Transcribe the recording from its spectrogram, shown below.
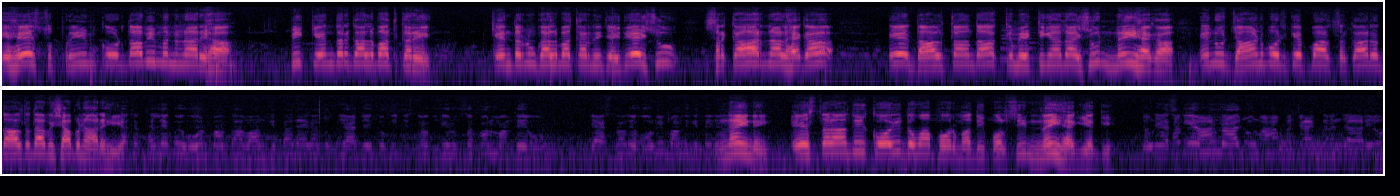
ਇਹ ਸੁਪਰੀਮ ਕੋਰਟ ਦਾ ਵੀ ਮੰਨਣਾ ਰਿਹਾ ਵੀ ਕੇਂਦਰ ਗੱਲਬਾਤ ਕਰੇ। ਕੇਂਦਰ ਨੂੰ ਗੱਲਬਾਤ ਕਰਨੀ ਚਾਹੀਦੀ ਹੈ। ਇਸ਼ੂ ਸਰਕਾਰ ਨਾਲ ਹੈਗਾ। ਇਹ ਅਦਾਲਤਾਂ ਦਾ ਕਮੇਟੀਆਂ ਦਾ ਇਸ਼ੂ ਨਹੀਂ ਹੈਗਾ। ਇਹਨੂੰ ਜਾਣਬੁੱਝ ਕੇ ਭਾਰਤ ਸਰਕਾਰ ਅਦਾਲਤ ਦਾ ਵਿਸ਼ਾ ਬਣਾ ਰਹੀ ਹੈ। ਅੱਛਾ ਥੱਲੇ ਕੋਈ ਹੋਰ ਬੰਦ ਦਾ ਆਵਾਜ਼ ਕੀਤਾ ਜਾਏਗਾ ਕਿਉਂਕਿ ਅੱਜ ਕਿਉਂਕਿ ਜਿਸ ਤਰ੍ਹਾਂ ਤੁਸੀਂ ਇਹਨੂੰ ਸਫਲ ਮੰਨਦੇ ਹੋ ਕਿ ਇਸ ਤਰ੍ਹਾਂ ਦੇ ਹੋਰ ਵੀ ਬੰਦ ਕੀਤੇ ਜਾਣ ਨਹੀਂ ਨਹੀਂ। ਇਸ ਤਰ੍ਹਾਂ ਦੀ ਕੋਈ ਦੋਵਾਂ ਫੋਰਮਾਂ ਦੀ ਪਾਲਿਸੀ ਨਹੀਂ ਹੈਗੀ ਅੱਗੇ। ਹੁਣ ਐਸਕੇਐਮ ਨੂੰ ਨਾਲ ਜੁੜ ਮਹਾ ਪੰਚਾਇਤ ਕਰਨ ਜਾ ਰਹੇ ਹੋ।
